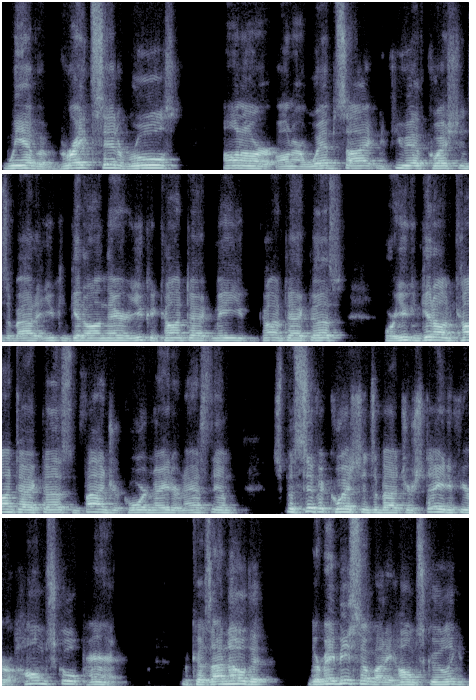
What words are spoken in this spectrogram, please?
we have a great set of rules on our on our website. And if you have questions about it, you can get on there. You can contact me, you can contact us, or you can get on contact us and find your coordinator and ask them specific questions about your state if you're a homeschool parent. Because I know that there may be somebody homeschooling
